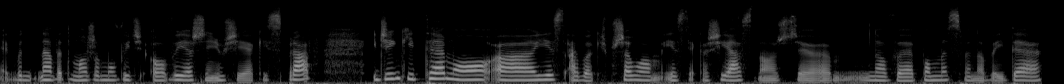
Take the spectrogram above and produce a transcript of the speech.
jakby nawet może mówić o wyjaśnieniu się jakichś spraw i dzięki temu e, jest albo jakiś przełom, jest jakaś jasność, e, nowe pomysły, nowe idee.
